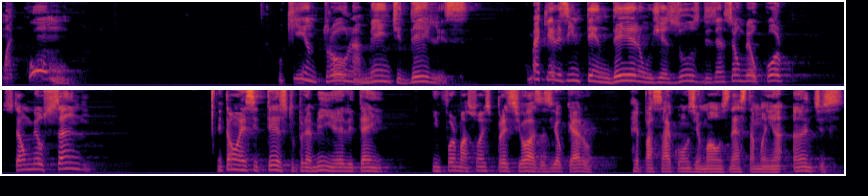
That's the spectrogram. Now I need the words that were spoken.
Mas como? O que entrou na mente deles? Como é que eles entenderam Jesus dizendo: Isso é o meu corpo, isso é o meu sangue? Então, esse texto, para mim, ele tem informações preciosas e eu quero repassar com os irmãos nesta manhã, antes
